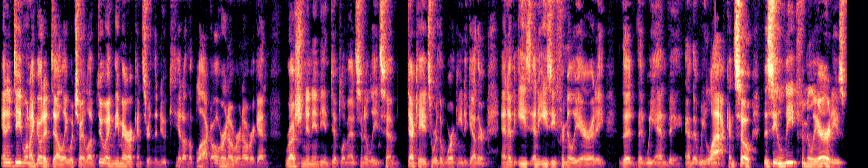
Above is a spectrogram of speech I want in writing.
And indeed, when I go to Delhi, which I love doing, the Americans are the new kid on the block over and over and over again. Russian and Indian diplomats and elites have decades worth of working together and have easy, an easy familiarity that, that we envy and that we lack. And so this elite familiarity is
